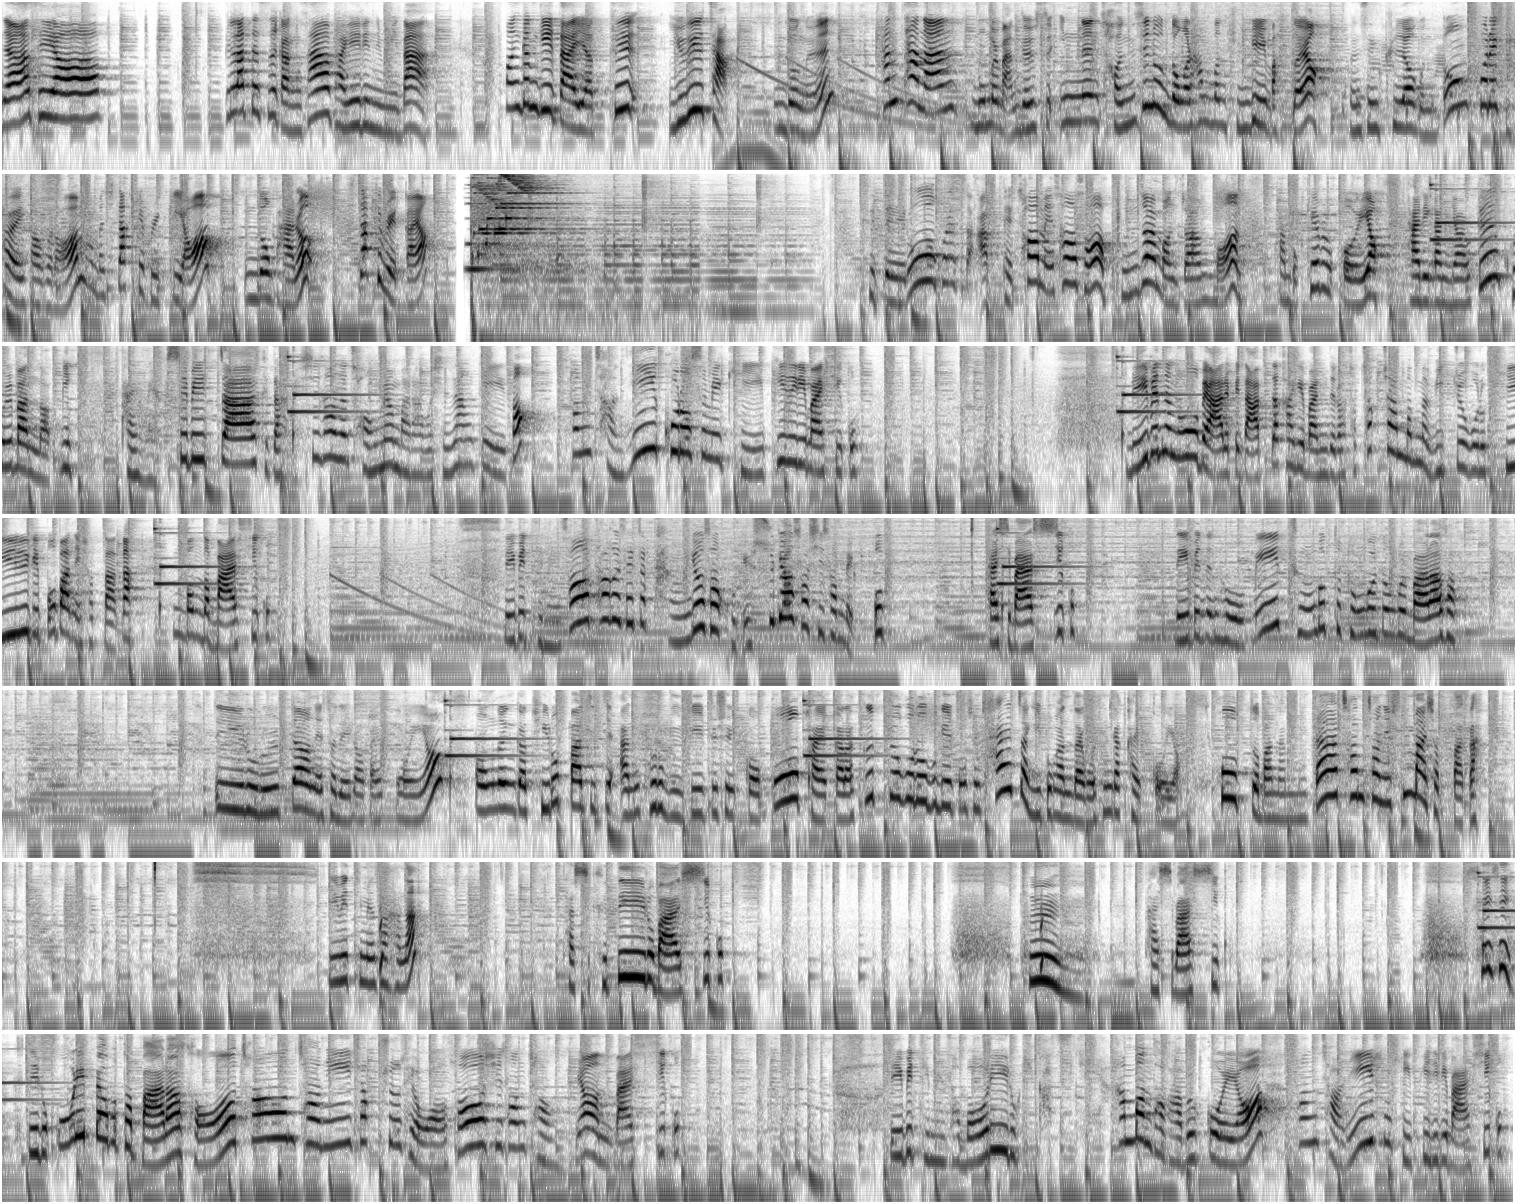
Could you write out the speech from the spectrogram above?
안녕하세요. 필라테스 강사 박예린입니다. 황금기 다이어트 6일차 운동은 탄탄한 몸을 만들 수 있는 전신 운동을 한번 준비해봤어요. 전신 근력 운동 코렉터에서 그럼 한번 시작해볼게요. 운동 바로 시작해볼까요? 그대로 코렉터 앞에 처음에 서서 분절 먼저 한번 반복해 볼 거예요. 다리 간격은 골반 너비, 발 모양 11자, 그 다음에 시선을 정면 바라보신 상태에서 천천히 코로 숨을 깊이 들이마시고 내뱉는 호흡에 아랫배 납작하게 만들어서 척추 한 번만 위쪽으로 길게 뽑아내셨다가 한 번 더 마시고 내뱉으면서 턱을 살짝 당겨서 고개 숙여서 시선 맺고 다시 마시고 내뱉는 호흡이 등부터 동글동글 말아서 그대로 롤다운해서 내려갈 거예요. 엉덩이가 뒤로 빠지지 않도록 유지해 주실 거고 발가락 끝쪽으로 무게중심 살짝 이동한다고 생각할 거예요. 호흡도 많합니다. 천천히 숨 마셨다가 내뱉으면서 하나 다시 그대로 마시고 둘 다시 마시고. 셋이 그대로 꼬리뼈부터 말아서 천천히 척추 세워서 시선 정면 마시고. 내뱉으면서 머리 이렇게 가지게 한 번 더 가볼 거예요. 천천히 숨 깊이 들이마시고.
